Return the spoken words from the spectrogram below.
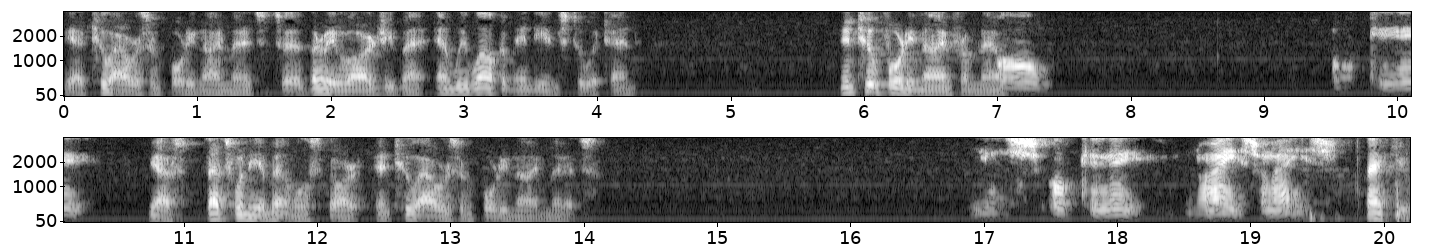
Yeah, two hours and 49 minutes. It's a very large event, and we welcome Indians to attend. In 249 from now. Oh. Okay. Yes, that's when the event will start in two hours and 49 minutes. Yes. Okay. Nice. Nice. Thank you.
